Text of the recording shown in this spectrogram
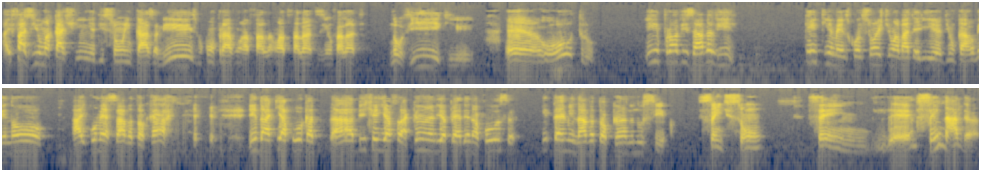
Aí fazia uma caixinha de som em casa mesmo, comprava um, um alto-falantezinho, um falante Novik, é, outro, e improvisava ali. Quem tinha menos condições tinha uma bateria de um carro menor, aí começava a tocar, e daqui a pouco a, a bicha ia fracando, ia perdendo a força, e terminava tocando no seco sem som, sem, é, sem nada.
